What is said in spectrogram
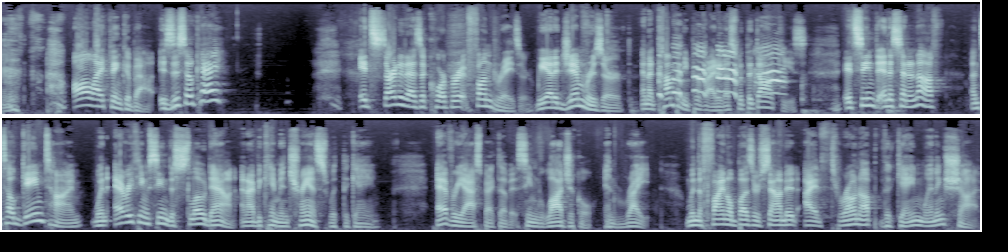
All I think about is this okay? It started as a corporate fundraiser. We had a gym reserved, and a company provided us with the donkeys. It seemed innocent enough until game time when everything seemed to slow down and I became entranced with the game. Every aspect of it seemed logical and right. When the final buzzer sounded, I had thrown up the game winning shot.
